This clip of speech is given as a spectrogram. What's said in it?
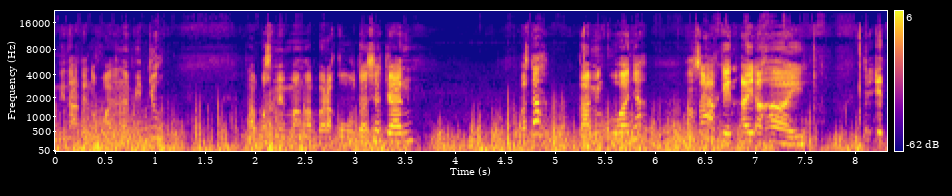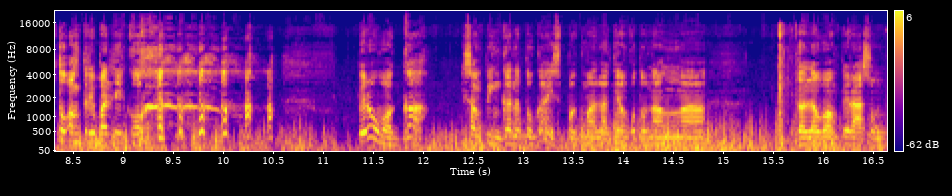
Hindi natin nakuha ng video. Tapos may mga barakuda siya dyan. Basta, daming kuha niya. Ang sa akin ay ahay. Ito ang tribali ko. Pero wag ka. Isang pinggan na to guys. Pag malagyan ko to ng ah, dalawang pirasong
